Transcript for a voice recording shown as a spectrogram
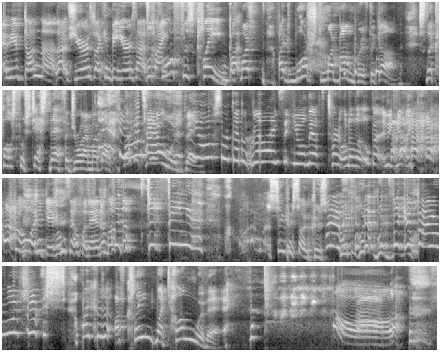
if you've done that. That's yours. That can be yours. That's the fine. The cloth was clean because But- my I'd washed my bum with the gun, so the cloth was just there for drying my bum, like a towel would be. He also didn't realise that you only have to turn it on a little bit, and he like full on gave himself an enema. Uh, Super soakers would would, would it's like a power washer. I could I've cleaned my tongue with it. Aww.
